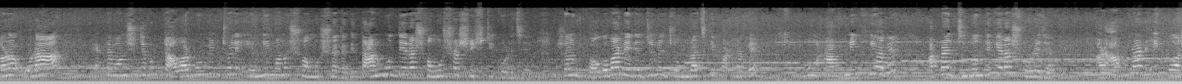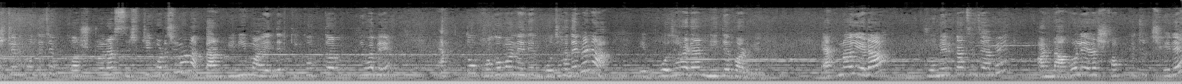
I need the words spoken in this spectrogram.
কারণ ওরা একটা মানুষের যখন টাওয়ার মুভমেন্ট চলে, এমনি মানুষ সমস্যা থাকে। তার মধ্যে এরা সমস্যার সৃষ্টি করেছে। সুতরাং ভগবান এদের জন্য যমরাজকে পাঠাবে এবং আপনি কি হবে? আপনার জীবন থেকে এরা সরে যাবে। আর আপনার এই কষ্টের মধ্যে যে কষ্ট সৃষ্টি করেছিল না, তার বিনিময়ে এদের কি করতে হবে? কি হবে এত ভগবান এদের বোঝা দেবে না, এই বোঝা এরা নিতে পারবে না। এক নয়, এরা জমের কাছে যাবে, আর না হলে এরা সব কিছু ছেড়ে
